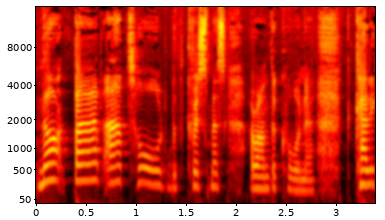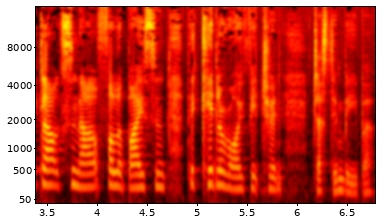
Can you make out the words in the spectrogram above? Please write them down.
Not bad at all with Christmas around the corner. Kelly Clarkson now, followed by some The Kid LAROI featuring Justin Bieber.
